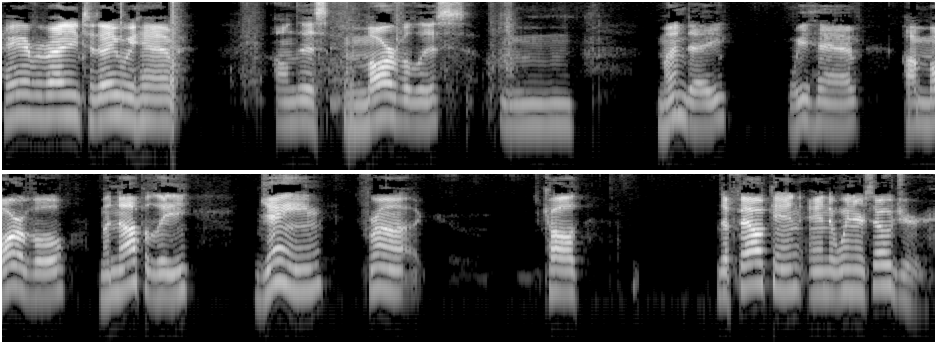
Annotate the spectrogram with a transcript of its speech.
Hey everybody, today we have on this marvelous mm, Monday, we have a Marvel Monopoly game from called The Falcon and the Winter Soldier.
